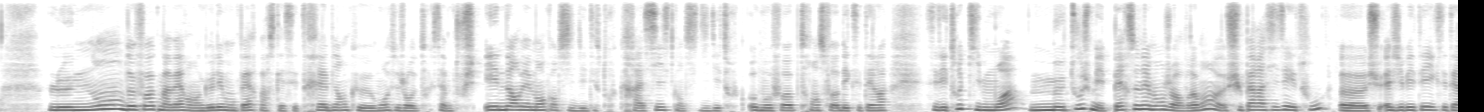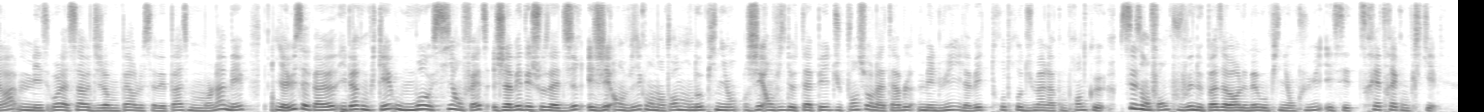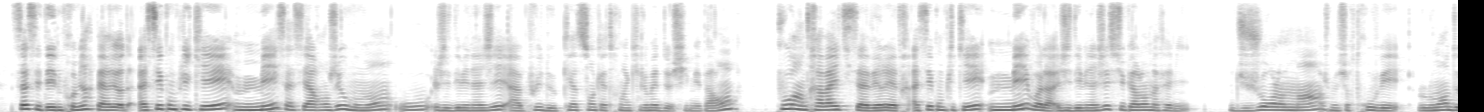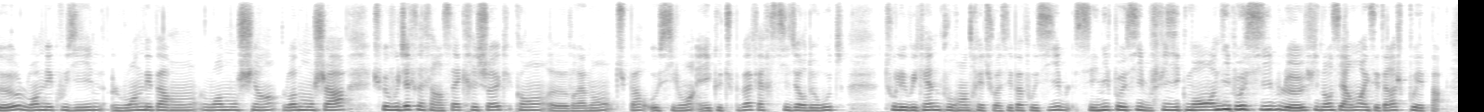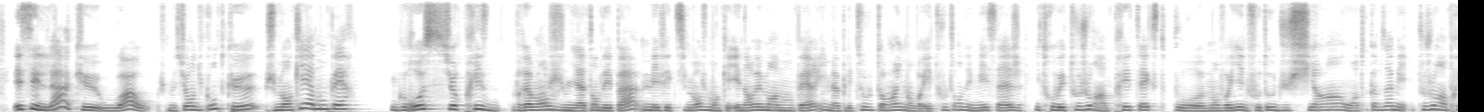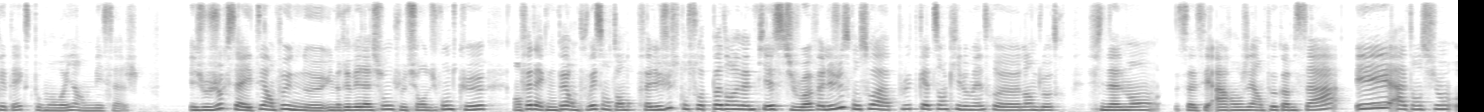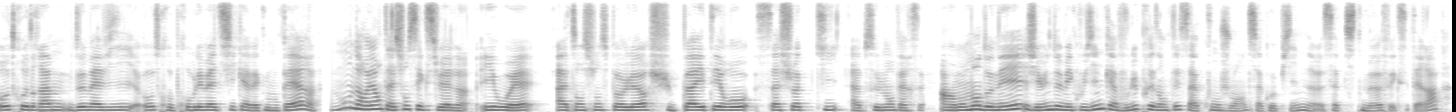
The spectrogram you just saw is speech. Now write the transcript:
Le nombre de fois que ma mère a engueulé mon père parce qu'elle sait très bien que moi, ce genre de truc, ça me touche énormément quand il dit des trucs racistes, quand il dit des trucs homophobes, transphobes, etc. C'est des trucs qui, moi, me touchent, mais personnellement, genre vraiment, euh, je suis pas racisée et tout, euh, je suis LGBT, etc. Mais voilà, ça, déjà, mon père le savait pas à ce moment-là, mais il y a eu cette période hyper compliquée où moi aussi, en fait, j'avais des choses à dire et j'ai envie qu'on entende mon opinion, j'ai envie de taper du poing sur la table, mais lui, il avait trop trop du mal à comprendre que ses enfants pouvaient ne pas avoir le même opinion que lui et c'est très très compliqué. Ça, c'était une première période assez compliquée, mais ça s'est arrangé au moment où j'ai déménagé à plus de 480 km de chez mes parents pour un travail qui s'est avéré être assez compliqué, mais voilà, j'ai déménagé super loin de ma famille. Du jour au lendemain, je me suis retrouvée loin d'eux, loin de mes cousines, loin de mes parents, loin de mon chien, loin de mon chat. Je peux vous dire que ça fait un sacré choc quand euh, vraiment tu pars aussi loin et que tu peux pas faire 6 heures de route tous les week-ends pour rentrer, tu vois, c'est pas possible, c'est ni possible physiquement, ni possible euh, financièrement, etc. Je pouvais pas. Et c'est là que, waouh, je me suis rendu compte que je manquais à mon père. Grosse surprise, vraiment, je m'y attendais pas, mais effectivement, je manquais énormément à mon père. Il m'appelait tout le temps, il m'envoyait tout le temps des messages. Il trouvait toujours un prétexte pour euh, m'envoyer une photo du chien ou un truc comme ça, mais toujours un prétexte pour m'envoyer un message. Et je vous jure que ça a été un peu une, révélation. Je me suis rendu compte que, en fait, avec mon père, on pouvait s'entendre. Fallait juste qu'on soit pas dans la même pièce, tu vois. Fallait juste qu'on soit à plus de 400 km euh, l'un de l'autre. Finalement, ça s'est arrangé un peu comme ça. Et attention, autre drame de ma vie, autre problématique avec mon père, mon orientation sexuelle. Et ouais, attention spoiler, je suis pas hétéro, ça choque qui Absolument personne. À un moment donné, j'ai une de mes cousines qui a voulu présenter sa conjointe, sa copine, euh, sa petite meuf, etc.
